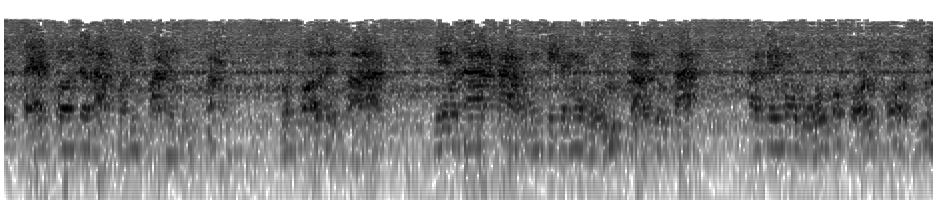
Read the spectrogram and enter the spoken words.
กแถมตอนจะหลับตอนนิพพานมาถึงขังหลวงพ่อเจ้าขาเทวดาเก้าองค์แกจะโมโหหรือเปล่าเจ้าคะ ถ้าแกโมโหก็ขอหลวงพ่อช่วย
